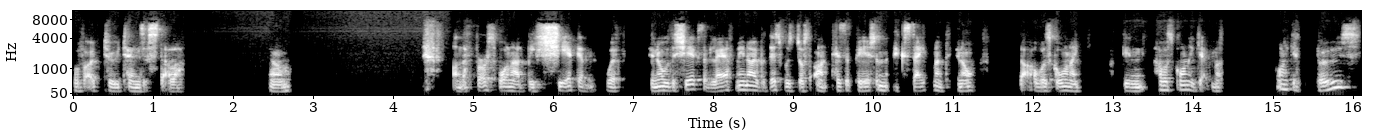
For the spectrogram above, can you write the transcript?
without two tins of Stella. You know? On the first one, I'd be shaking with, you know, the shakes had left me now, but this was just anticipation, excitement, you know, that I was going to fucking, I was going to get my, going to get booze,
